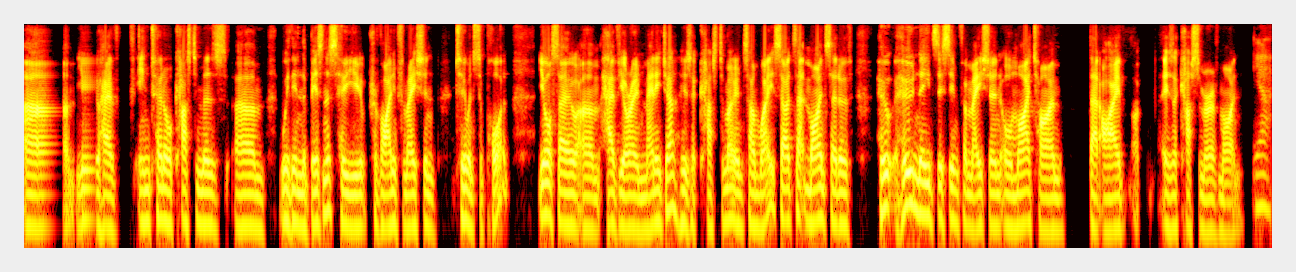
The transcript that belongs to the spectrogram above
Um, you have internal customers um, within the business who you provide information to and support. You also um, have your own manager who's a customer in some way. So it's that mindset of who who needs this information or my time that I uh, is a customer of mine. Yeah.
